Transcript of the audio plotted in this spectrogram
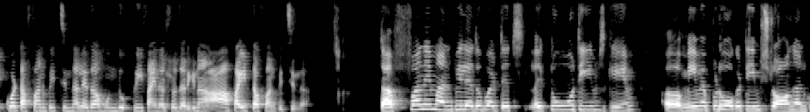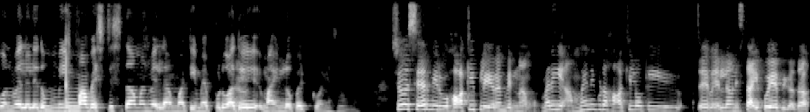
ఎక్కువ టఫ్ అనిపించిందా లేదా ముందు ప్రీ ఫైనల్స్లో జరిగిన ఆ ఫైట్ టఫ్ అనిపించిందా? టఫ్ అని ఏం అనిపించలేదు but it's like two teams game. మేము ఎప్పుడు ఒక టీం స్ట్రాంగ్ అనుకొని వెళ్ళలేదు. మేము మా బెస్ట్ ఇస్తామని వెళ్ళాం మా టీం ఎప్పుడు అదే మైండ్లో పెట్టుకొని సో సో సార్ మీరు హాకీ ప్లేయర్ అని విన్నాము. మరి అమ్మాయిని కూడా హాకీలోకి వెళ్ళనిస్తే అయిపోయేది కదా.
